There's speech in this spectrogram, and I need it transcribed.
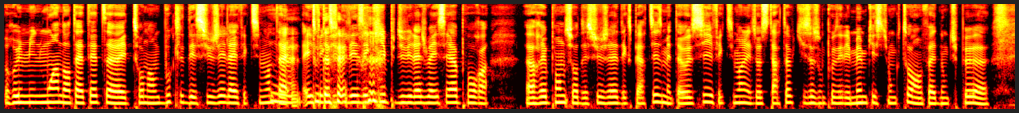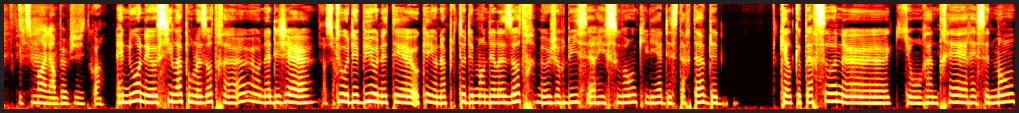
rumine moins dans ta tête euh, et tourne en boucle des sujets. Là, effectivement, tu as les équipes du village BICA pour euh, répondre sur des sujets d'expertise, mais tu as aussi effectivement les autres startups qui se sont posées les mêmes questions que toi, en fait. Donc, tu peux euh, effectivement aller un peu plus vite. Quoi. Et nous, on est aussi là pour les autres. Hein. On a déjà, tout au début, on était, OK, on a plutôt demandé les autres, mais aujourd'hui, ça arrive souvent qu'il y a des startups de quelques personnes qui ont rentré récemment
